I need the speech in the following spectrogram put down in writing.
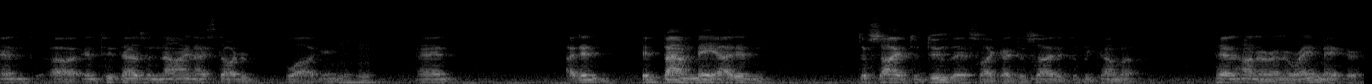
and uh, in 2009 I started blogging, hmm and I didn't. It found me. I didn't decide to do this. Like I decided to become a headhunter and a rainmaker.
